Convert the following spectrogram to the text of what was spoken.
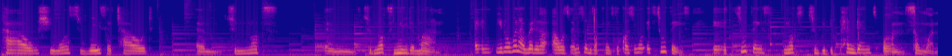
how she wants to raise her child um, to not um, to not need a man. And you know, when I read it, I was a little disappointed because you know it's two things. It's two things not to be dependent on someone.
